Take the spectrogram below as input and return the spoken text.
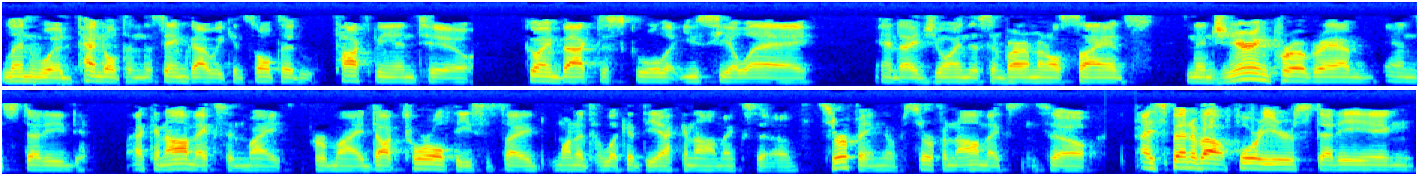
Linwood Pendleton, the same guy we consulted, talked me into going back to school at UCLA. And I joined this environmental science and engineering program and studied economics. And my for my doctoral thesis, I wanted to look at the economics of surfing, of surfonomics. And so I spent about four years studying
